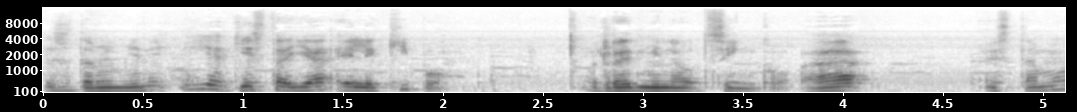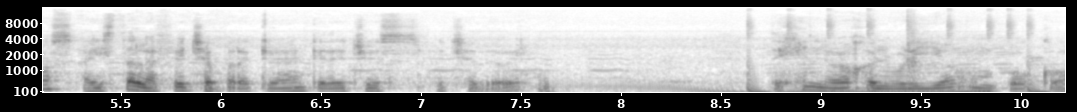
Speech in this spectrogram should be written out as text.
eso también viene, y aquí está ya el equipo, Redmi Note 5. Ah, estamos, ahí está la fecha para que vean que de hecho es fecha de hoy. Déjenle bajo el brillo un poco.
